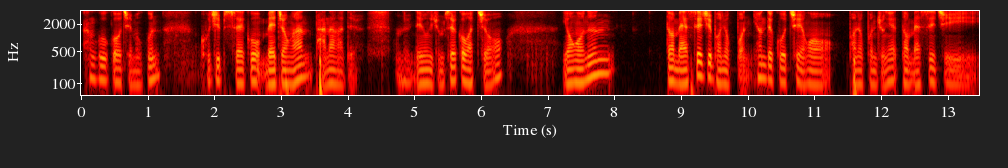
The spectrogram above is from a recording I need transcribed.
한국어 제목은 고집 세고 매정한 반항아들. 오늘 내용이 좀 셀 것 같죠? 영어는 The Message 번역본, 현대 구어체 영어 번역본 중에 The Message의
